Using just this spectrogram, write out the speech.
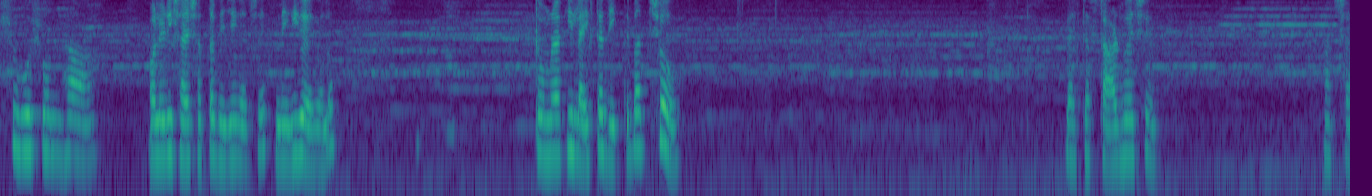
শুভ সন্ধ্যা। অলরেডি সাড়ে সাতটা বেজে গেছে, দেরি হয়ে গেল। তোমরা কি লাইভটা দেখতে পাচ্ছ? লাইভটা স্টার্ট হয়েছে। আচ্ছা।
